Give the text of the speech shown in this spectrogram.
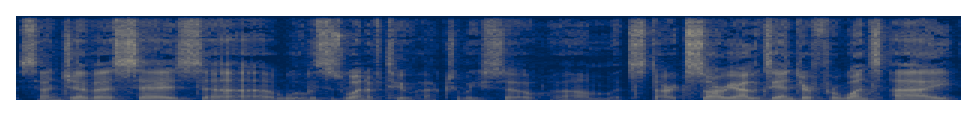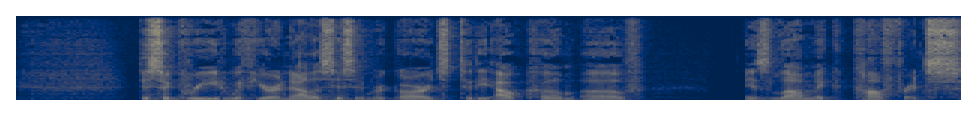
Sanjeva says, uh, this is one of two, actually. So um, let's start. Sorry, Alexander, for once I disagreed with your analysis in regards to the outcome of Islamic conference.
